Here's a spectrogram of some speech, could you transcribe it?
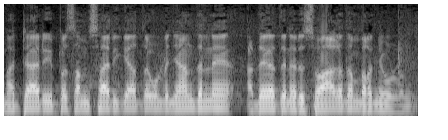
മറ്റാരും ഇപ്പോൾ സംസാരിക്കാത്തത് കൊണ്ട് ഞാൻ തന്നെ അദ്ദേഹത്തിന് ഒരു സ്വാഗതം പറഞ്ഞുകൊള്ളുന്നു.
